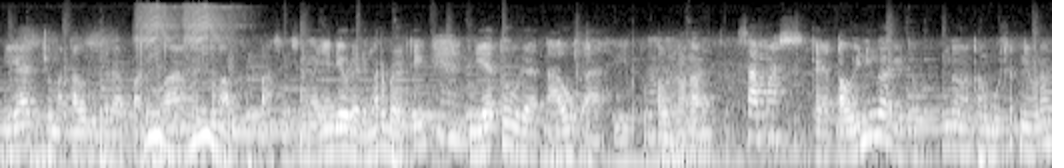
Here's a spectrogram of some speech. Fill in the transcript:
dia cuma tahu beberapa doang itu nggak apa-apa sih. Seenggaknya dia udah denger berarti Hmm. dia tuh udah tahu lah gitu. Kalau Hmm. misalkan sama kayak tahu ini enggak gitu? Enggak nggak tahu. Buset nih orang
